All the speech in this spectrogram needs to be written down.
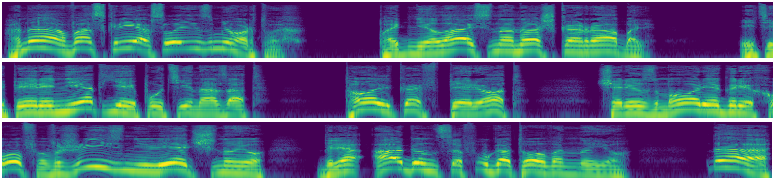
Она воскресла из мертвых поднялась на наш корабль, и теперь нет ей пути назад, только вперед, через море грехов в жизнь вечную, для агнцев уготованную. Да,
